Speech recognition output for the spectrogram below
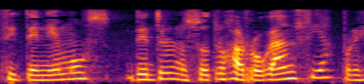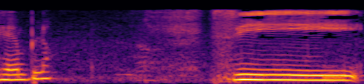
si tenemos dentro de nosotros arrogancia, por ejemplo? Si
